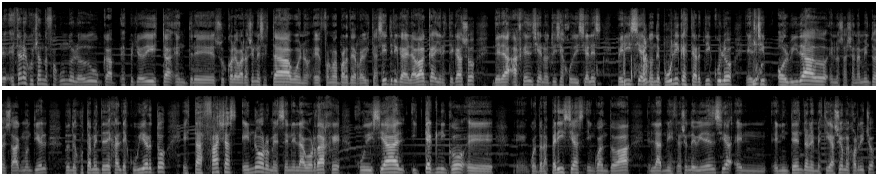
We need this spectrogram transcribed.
Eh, están escuchando a Facundo Loduca, es periodista, entre sus colaboraciones está, bueno, eh, formar parte de Revista Cítrica, de La Vaca y en este caso de la Agencia de Noticias Judiciales Pericia, en donde publica este artículo, El chip olvidado en los allanamientos de Sabac Montiel, donde justamente deja al descubierto estas fallas enormes en el abordaje judicial y técnico eh, en cuanto a las pericias, en cuanto a la administración de evidencia, en el intento, en la investigación, mejor dicho,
